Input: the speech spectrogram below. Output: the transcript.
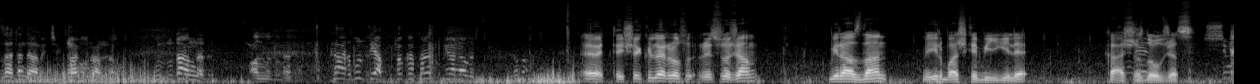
zaten devam edecek. Tamam. Farklı bir anlamda. Buzu da anladın. Anladım hocam. Karbuz yap. Tokat at yön alırsın. Tamam? Evet teşekkürler Resul hocam. Birazdan bir başka bilgiyle karşınızda olacağız. Şimdi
